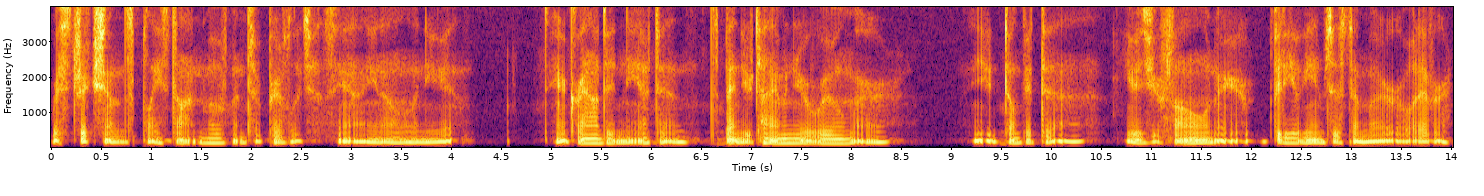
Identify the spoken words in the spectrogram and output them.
restrictions placed on movements or privileges. Yeah, you know, when you you're grounded and you have to spend your time in your room or you don't get to use your phone or your video game system or whatever.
